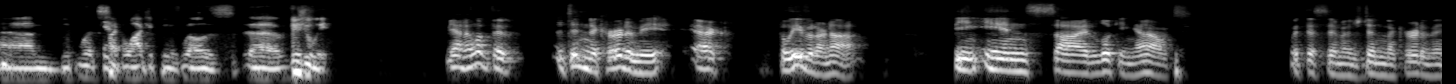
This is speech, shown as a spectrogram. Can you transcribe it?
um, that works yeah. psychologically as well as uh, visually. Yeah, and I love that it didn't occur to me, believe it or not, being inside looking out with this image didn't occur to me.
